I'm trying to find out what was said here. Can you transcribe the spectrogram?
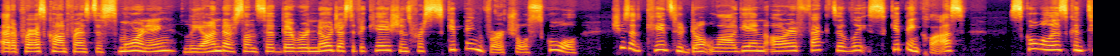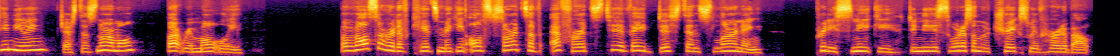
At a press conference this morning, Li Andersson said there were no justifications for skipping virtual school. She said kids who don't log in are effectively skipping class. School is continuing just as normal, but remotely. But we've also heard of kids making all sorts of efforts to evade distance learning. Pretty sneaky. Denise, what are some of the tricks we've heard about?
